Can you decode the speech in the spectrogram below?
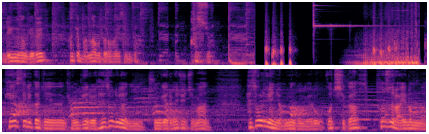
리그 경기를 함께 만나보도록 하겠습니다. 가시죠. K3까지는 경기를 해설위원이 중계를 해주지만 해설위원이 없는 관계로 코치가 선수 라인업만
